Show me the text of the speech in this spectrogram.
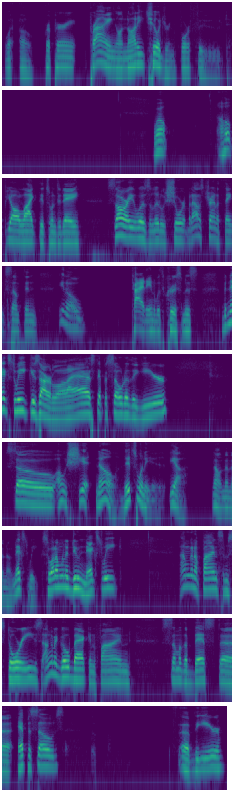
what oh, preparing prying on naughty children for food. Well, I hope y'all liked this one today. Sorry it was a little short, but I was trying to think something you know, tied in with Christmas. But next week is our last episode of the year. So, oh shit, no, this one is, yeah. No, no, no, no, next week. So, what I'm going to do next week, I'm going to find some stories. I'm going to go back and find some of the best uh, episodes of the year.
